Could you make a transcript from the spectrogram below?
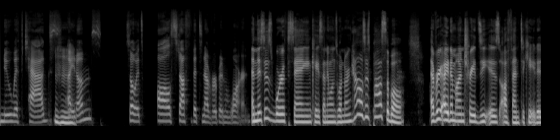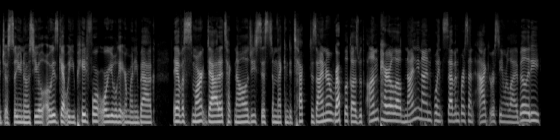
new with tags Mhm. items. So it's all stuff that's never been worn. And this is worth saying in case anyone's wondering, how is this possible? Every item on Tradesy is authenticated, just so you know. So you'll always get what you paid for, or you will get your money back. They have a smart data technology system that can detect designer replicas with unparalleled 99.7% accuracy and reliability.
